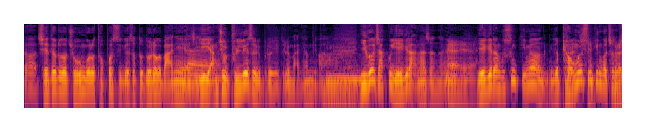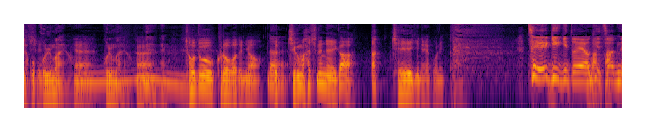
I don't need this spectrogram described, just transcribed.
어, 제대로 더 좋은 걸로 덮어쓰기 위해서 또 노력을 많이 해야지. 네. 이 양쪽을 분리해서 일부러 얘기를 많이 합니다. 음. 이걸 자꾸 얘기를 안 하잖아요. 네, 네. 얘기를 안고 숨기면 이제 병을 그렇지. 숨긴 것처럼 그렇지. 자꾸 골마요. 네. 골마요. 네. 네. 저도 그러거든요. 그 지금 하시는 얘기가 딱 제 얘기네 보니까. 제 얘기이기도 해요, 아, 기자님.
